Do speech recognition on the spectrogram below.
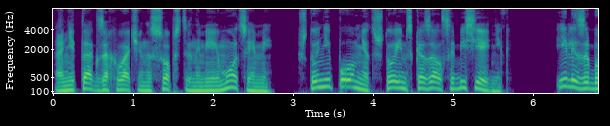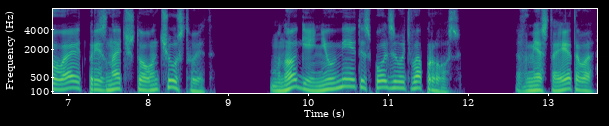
Они так захвачены собственными эмоциями, что не помнят, что им сказал собеседник, или забывают признать, что он чувствует. Многие не умеют использовать вопрос. Вместо этого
